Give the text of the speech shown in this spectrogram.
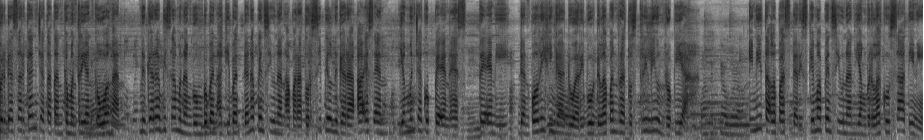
Berdasarkan catatan Kementerian Keuangan, negara bisa menanggung beban akibat dana pensiunan aparatur sipil negara ASN yang mencakup PNS, TNI, dan Polri hingga 2.800 triliun rupiah. Ini tak lepas dari skema pensiunan yang berlaku saat ini.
